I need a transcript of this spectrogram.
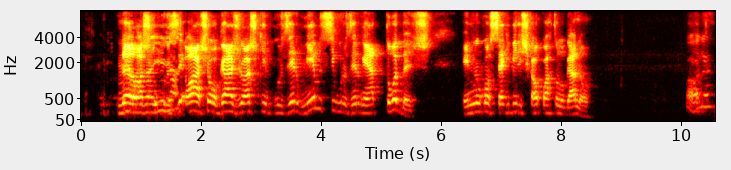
Não, acho que o Cruzeiro. Já... Eu acho, o Gajo, eu acho que o Cruzeiro, mesmo se o Cruzeiro ganhar todas, ele não consegue beliscar o quarto lugar, não. Olha.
